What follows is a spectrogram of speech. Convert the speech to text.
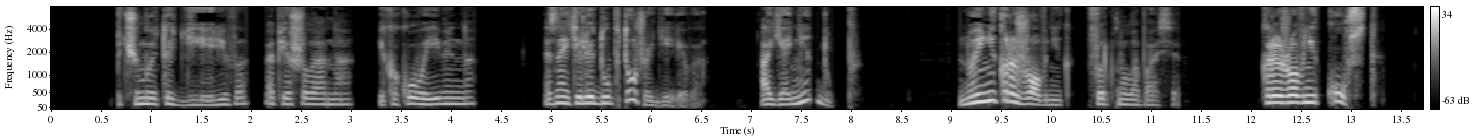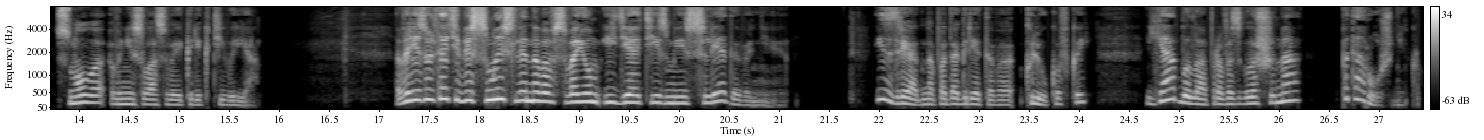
— Почему это дерево? — опешила она. — И какого именно? Знаете ли, дуб тоже дерево, а я не дуб. — Ну и не крыжовник, — фыркнула Бася. — Крыжовник — куст, — снова внесла свои коррективы я. В результате бессмысленного в своем идиотизме исследования, изрядно подогретого клюковкой, я была провозглашена подорожником,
